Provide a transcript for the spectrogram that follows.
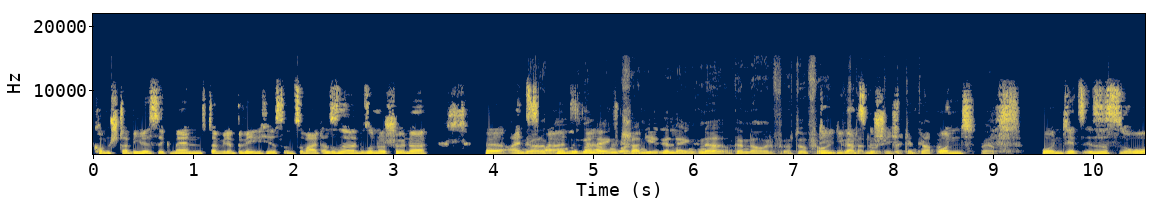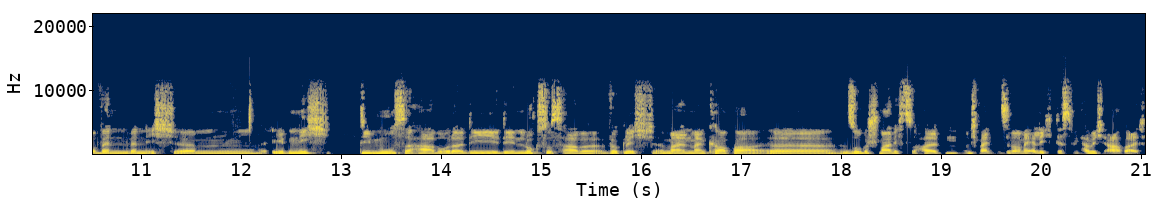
kommt ein stabiles Segment, dann wieder ein bewegliches und so weiter. Das ist eine, so eine schöne äh, eins, ja, eine Kugelgelenk, Scharniergelenk, ne? Genau. So die, die ganzen Geschichten. Und ja. Und jetzt ist es so, wenn, wenn ich ähm, eben nicht die Muße habe oder die, den Luxus habe, wirklich meinen mein Körper äh, so geschmeidig zu halten. Und ich meine, sind wir mal ehrlich, deswegen habe ich Arbeit,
